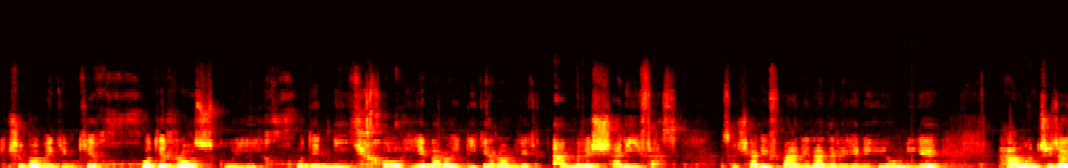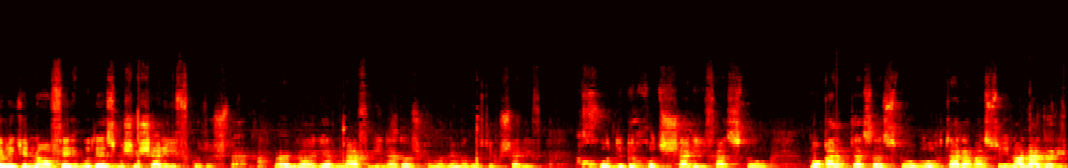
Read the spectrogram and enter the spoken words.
که شما بگیم که خود راستگویی خود نیکخواهی برای دیگران یک امر شریف است. اصلا شریف معنی نداره. یعنی هیوم میگه همون چیزایی رو که نافع بوده اسمشو شریف گذاشتن. ولی اگر نفعی نداشت که ما نمی‌گفتیم شریف خود به خود شریف است و مقدس است و محترم است و اینا نداریم.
